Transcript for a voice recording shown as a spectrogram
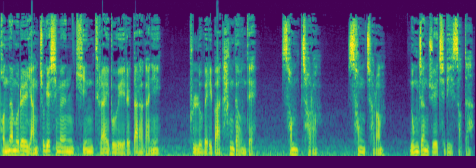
벚나무를 양쪽에 심은 긴 드라이브웨이를 따라가니 블루베리 밭 한가운데 섬처럼 성처럼 농장주의 집이 있었다.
